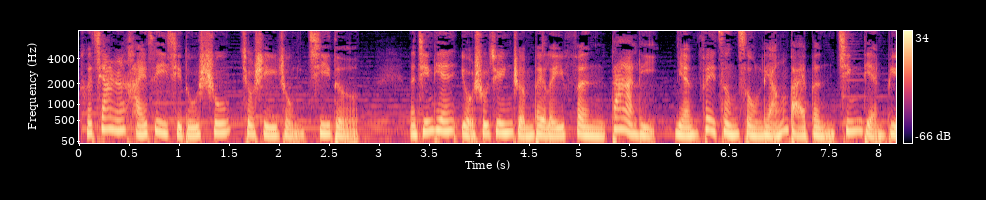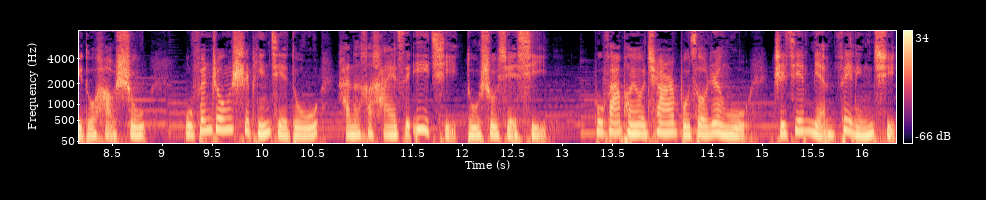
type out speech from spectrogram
和家人孩子一起读书就是一种积德。那今天有书君准备了一份大礼，免费赠送两百本经典必读好书。五分钟视频解读，还能和孩子一起读书学习，不发朋友圈，不做任务，直接免费领取。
